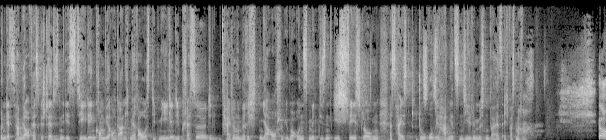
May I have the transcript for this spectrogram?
Und jetzt haben wir auch festgestellt, diesen ESC, den kommen wir auch gar nicht mehr raus. Die Medien, die Presse, die Zeitungen berichten ja auch schon über uns mit diesem ESC-Slogan. Das heißt, Doro, wir haben jetzt einen Deal, wir müssen da jetzt echt was machen. Ja,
